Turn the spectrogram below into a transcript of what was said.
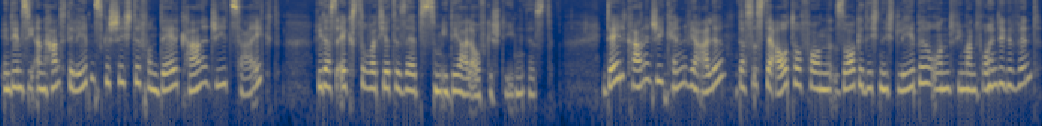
indem sie anhand der Lebensgeschichte von Dale Carnegie zeigt, wie das extrovertierte Selbst zum Ideal aufgestiegen ist. Dale Carnegie kennen wir alle, das ist der Autor von Sorge dich nicht lebe und Wie man Freunde gewinnt.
